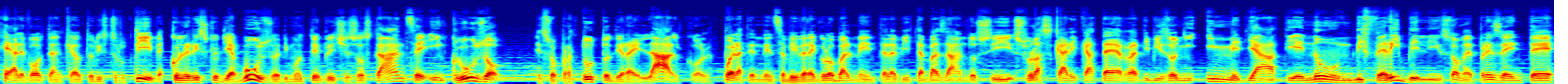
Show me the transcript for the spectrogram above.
e alle volte anche autodistruttive, con il rischio di abuso di molteplici sostanze, incluso e soprattutto direi l'alcol, poi la tendenza a vivere globalmente la vita basandosi sulla scarica a terra di bisogni immediati e non differibili, insomma è presente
